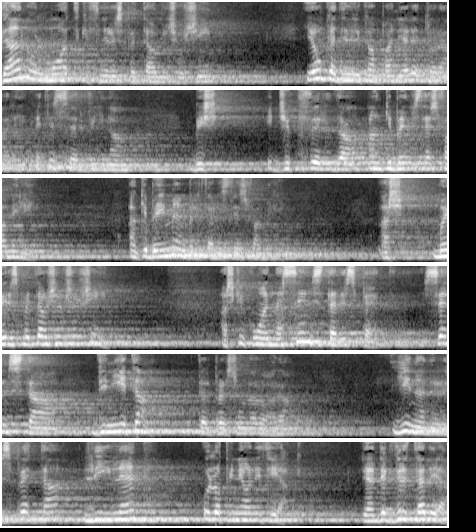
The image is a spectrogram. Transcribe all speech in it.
Dan hu l-mod kif nirrispettaw lil xulxin? Jew anke din il-kampanja elettorali qed isservina biex iġġib firda anki bejn l-istess familji, anki bejn membri tal-istess familji, għax ma jirrispettawx lil xulxin? Għax kieku għandna sens ta' rispett, sens ta' dinjità tal-persuna l-oħra, jiena nirrispetta lilek u l-opinjoni tiegħek, li għandek dritt għaliha.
